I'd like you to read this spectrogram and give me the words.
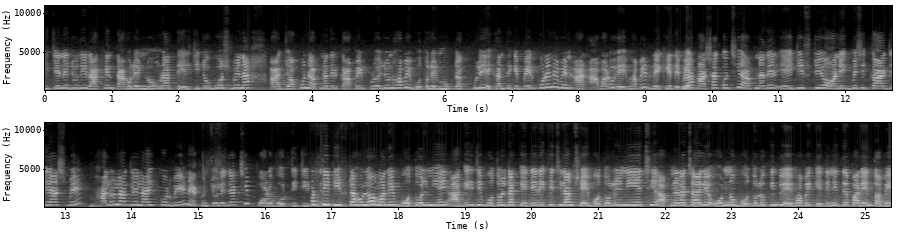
কিচেনে যদি রাখেন তাহলে নোংরা তেলচিটও বসবে না। আর যখন আপনাদের কাপের প্রয়োজন হবে বোতলের মুখটা খুলে এখান থেকে বের করে নেবেন আর আবারও এইভাবে রেখে দেবেন। আশা করছি আপনাদের এই টিপসটিও অনেক বেশি কাজে আসবে। ভালো লাগলে লাইক করবেন। এখন চলে যাচ্ছি পরবর্তী টিপস। পরবর্তী টিপসটা হলো আমাদের বোতল নিয়েই আগেই যে বোতলটা কেটে রেখেছিলাম সেই বোতলই নিয়েছি। আপনারা চাইলে অন্য বোতলও কিন্তু এইভাবে কেটে নিতে পারেন, তবে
